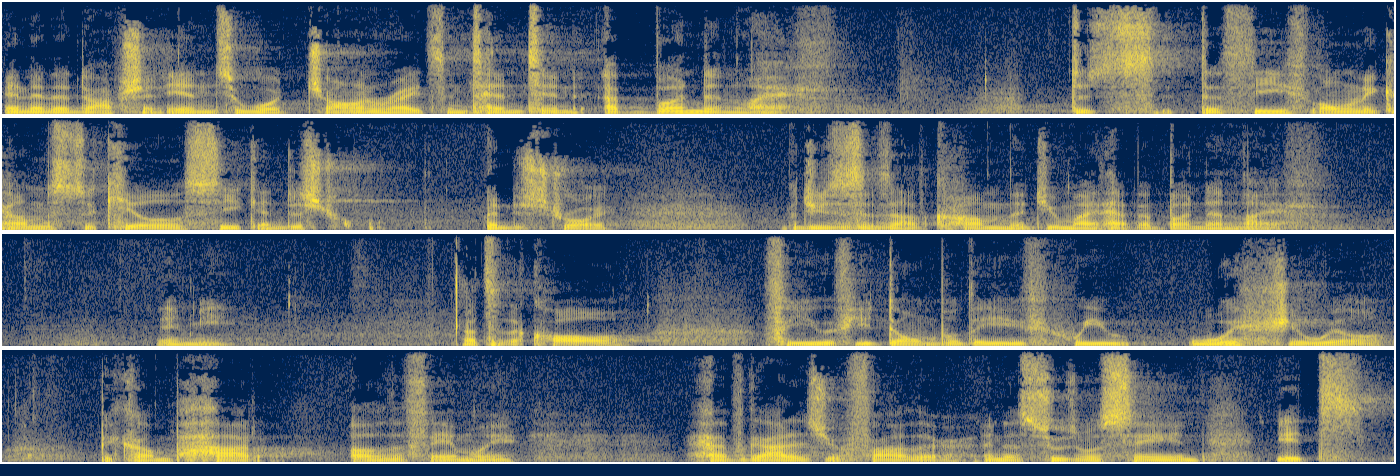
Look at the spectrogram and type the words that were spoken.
And then adoption into what John writes in 1010 abundant life. The, the thief only comes to kill, seek, and destroy, and destroy. But Jesus says, I've come that you might have abundant life in me. That's the call for you if you don't believe, we wish you will become part of the family. Have God as your father. And as Susan was saying, it's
